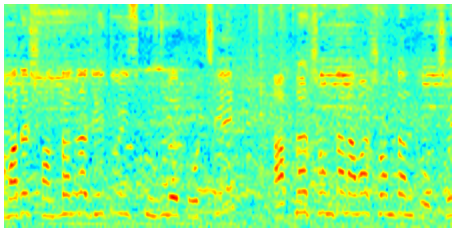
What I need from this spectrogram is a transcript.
আমাদের সন্তানরা যেহেতু এই স্কুলগুলো পড়ছে আপনার সন্তান আমার সন্তান পড়ছে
